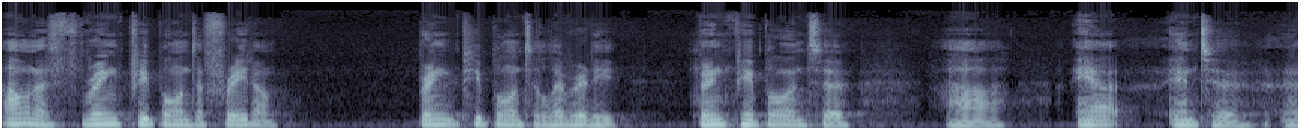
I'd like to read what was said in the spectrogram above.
I want to bring people into freedom, bring people into liberty, bring people into, uh, into uh,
